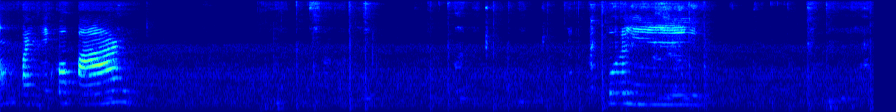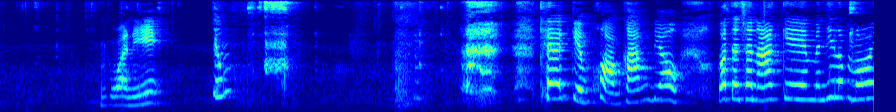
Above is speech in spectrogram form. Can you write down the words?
งไปไหนก็ไป บุรีวันนี้จุ๊บแค่เก็บของครั้งเดียว ก็จะชนะเกมเป็นที่เรียบร้อย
